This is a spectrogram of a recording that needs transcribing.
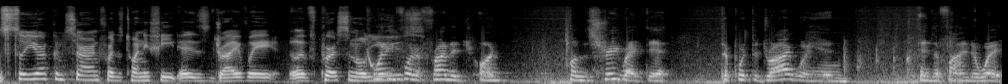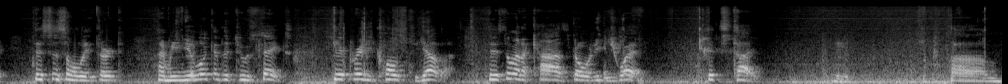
So your concern for the 20 feet is driveway of personal use? 20 foot of frontage on, on the street right there, to put the driveway in and to find a way. This is only 13, I mean, you look at the two stakes, they're pretty close together. There's not a cars going each way. It's tight. Um,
